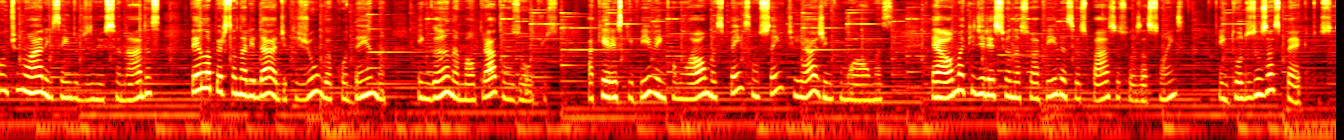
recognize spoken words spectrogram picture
continuarem sendo direcionadas pela personalidade que julga, condena, engana, maltrata os outros. Aqueles que vivem como almas pensam, sentem e agem como almas. É a alma que direciona sua vida, seus passos, suas ações, em todos os aspectos.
